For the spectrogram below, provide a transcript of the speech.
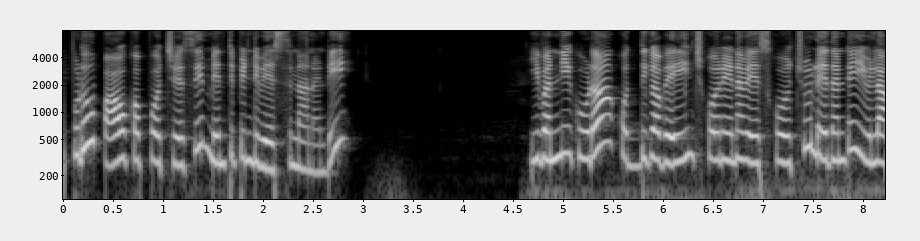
ఇప్పుడు పావు కప్పు వచ్చేసి మెంతిపిండి వేస్తున్నానండి. ఇవన్నీ కూడా కొద్దిగా వేయించుకొనైనా వేసుకోవచ్చు లేదంటే ఇలా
